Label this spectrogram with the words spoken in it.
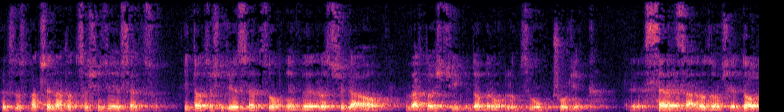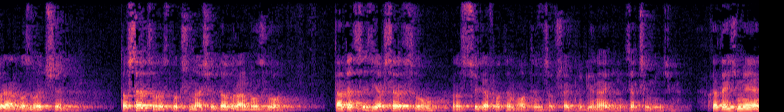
Chrystus patrzy na to, co się dzieje w sercu. I to, co się dzieje w sercu, jakby rozstrzyga o wartości dobru lub złu człowieka. Z serca rodzą się dobre albo złe czyny. To w sercu rozpoczyna się dobro albo zło. Ta decyzja w sercu rozstrzyga potem o tym, co człowiek wybiera i za czym idzie. W kateizmie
